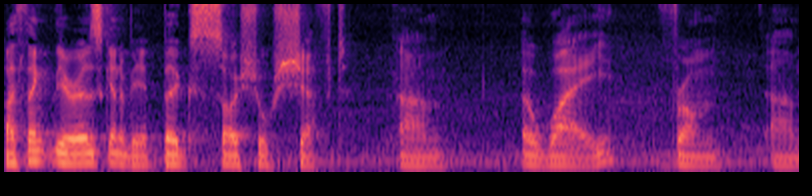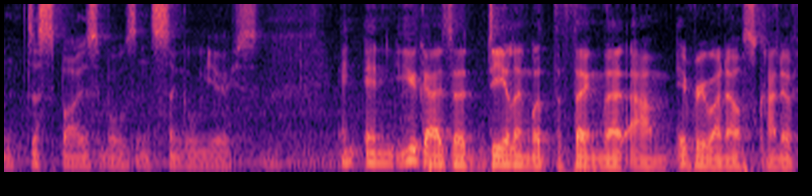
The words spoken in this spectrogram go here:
I think there is going to be a big social shift um, away from um, disposables and single use. And, and you guys are dealing with the thing that um, everyone else kind of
